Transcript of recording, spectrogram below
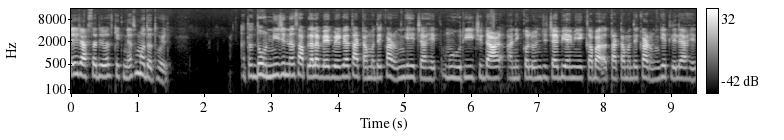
ते जास्त दिवस टिकण्यास मदत होईल. आता दोन्ही जिन्नस आपल्याला वेगवेगळ्या ताटामध्ये काढून घ्यायचे आहेत. मोहरीची डाळ आणि कलोंजीच्या बिया मी एका बा ताटामध्ये काढून घेतलेल्या आहेत.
